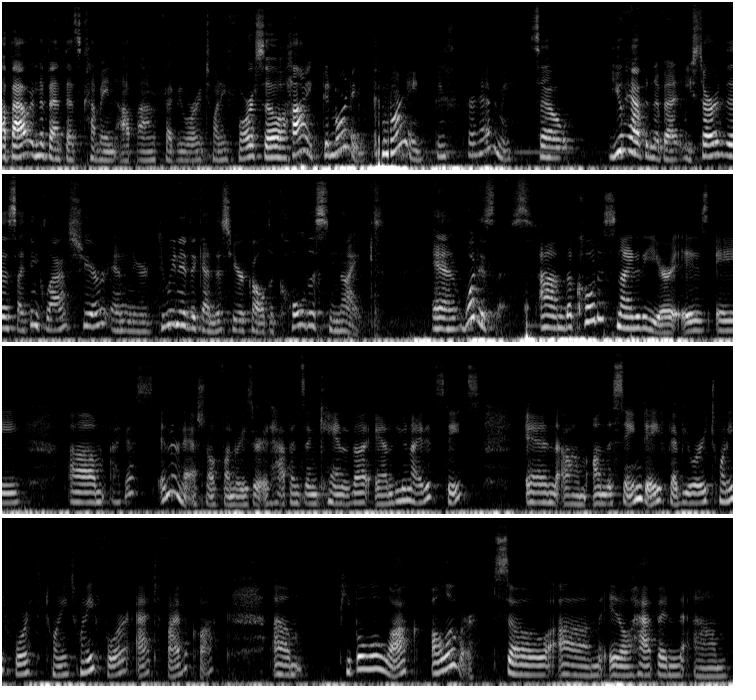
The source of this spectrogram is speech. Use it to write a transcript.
about an event that's coming up on February 24th. So, hi, good morning. Good morning. Thanks for having me. So, you have an event. You started this, I think, last year, and you're doing it again this year called The Coldest Night. And what is this? Um, the Coldest Night of the Year is a um, I guess, international fundraiser. It happens in Canada and the United States. And um, on the same day, February 24th, 2024, at 5 o'clock, um, people will walk all over. So um, it'll happen um,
